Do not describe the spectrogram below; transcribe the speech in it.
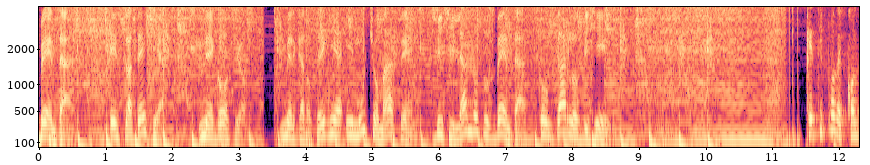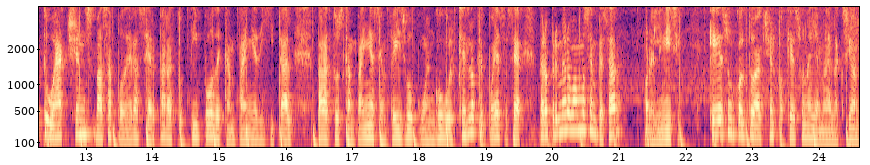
Ventas, estrategia, negocios, mercadotecnia y mucho más en Vigilando tus ventas con Carlos Vigil. Qué tipo de call to actions vas a poder hacer para tu tipo de campaña digital, para tus campañas en Facebook o en Google, qué es lo que puedes hacer. Pero primero vamos a empezar por el inicio. ¿Qué es un call to action o qué es una llamada a la acción?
